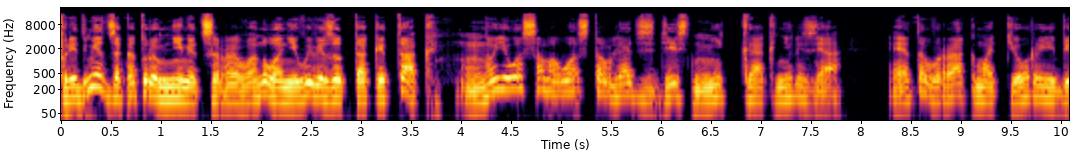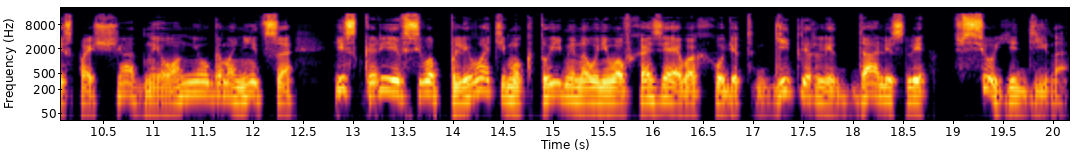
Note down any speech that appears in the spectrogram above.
Предмет, за которым немец рванул, они вывезут так и так, но его самого оставлять здесь никак нельзя. Это враг матерый и беспощадный, он не угомонится, и, скорее всего, плевать ему, кто именно у него в хозяевах ходит, Гитлер ли, Далис ли, все едино.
